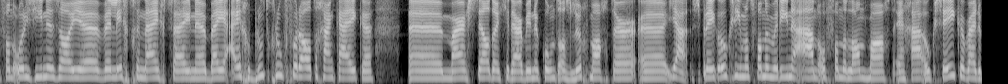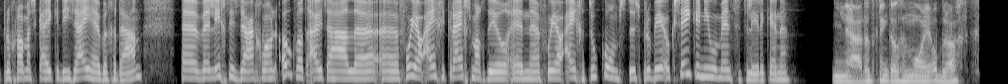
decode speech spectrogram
van origine zal je wellicht geneigd zijn bij je eigen bloedgroep vooral te gaan kijken. Uh, maar stel dat je daar binnenkomt als luchtmachter. Uh, ja, spreek ook eens iemand van de marine aan of van de landmacht. En ga ook zeker bij de programma's kijken die zij hebben gedaan. Uh, wellicht is daar gewoon ook wat uit te halen voor jouw eigen krijgsmachtdeel en voor jouw eigen toekomst. Dus probeer ook zeker nieuwe mensen te leren kennen. Nou, dat klinkt als een mooie opdracht.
